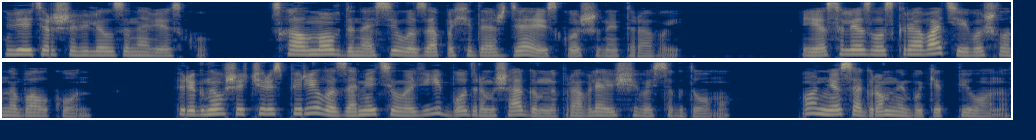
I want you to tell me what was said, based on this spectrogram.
Ветер шевелил занавеску. С холмов доносило запахи дождя и скошенной травы. Я слезла с кровати и вышла на балкон. Перегнувшись через перила, заметила Ви бодрым шагом направляющегося к дому. Он нес огромный букет пионов.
